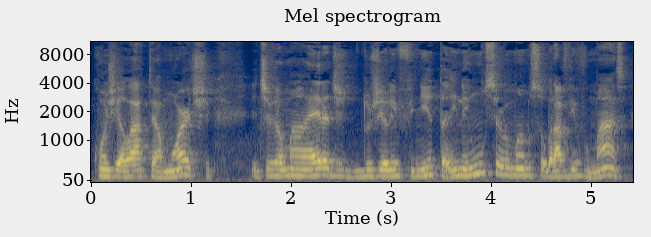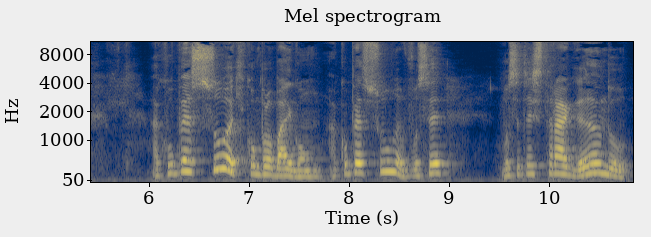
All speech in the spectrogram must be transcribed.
congelar até a morte e tiver uma era de, do gelo infinita e nenhum ser humano sobrar vivo mais, a culpa é sua que comprou o Baigon. A culpa é sua. Você você tá estragando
